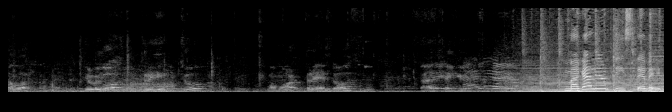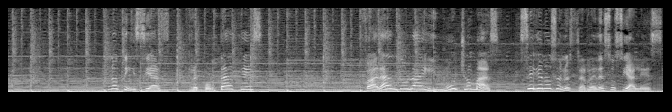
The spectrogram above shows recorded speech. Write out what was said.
favor. Here we go. Three, two. One more. Tres, dos. Thank you. Magali Ortiz TV. Noticias, reportajes, farándula y mucho más. Síguenos en nuestras redes sociales.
